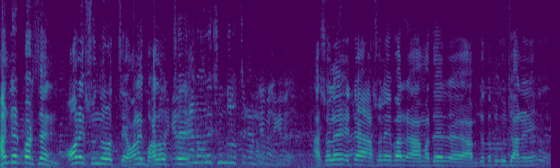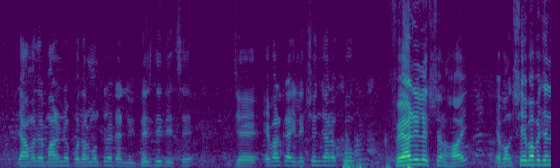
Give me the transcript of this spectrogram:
হান্ড্রেড পার্সেন্ট। অনেক সুন্দর হচ্ছে অনেক ভালো হচ্ছে। কেন অনেক সুন্দর হচ্ছে কেন? আসলে এটা আসলে এবার আমাদের আমি যতটুকু জানি যে আমাদের মাননীয় প্রধানমন্ত্রী একটা নির্দেশ দিয়ে দিচ্ছে যে এবারকার ইলেকশন যেন খুব ফেয়ার ইলেকশন হয় এবং সেভাবে যেন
